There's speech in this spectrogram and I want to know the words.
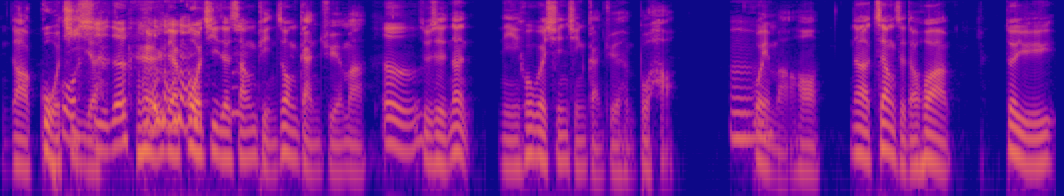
你知道过过季的，时的，有点过季的商品，这种感觉嘛，嗯是，不是？那你会不会心情感觉很不好？嗯，会嘛？哈，那这样子的话，对于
